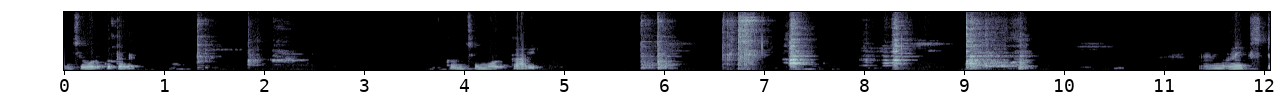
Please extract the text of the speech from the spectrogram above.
మంచిగా ఉడుకుతున్నాయి. కొంచెం ఉడకాలి. నెక్స్ట్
